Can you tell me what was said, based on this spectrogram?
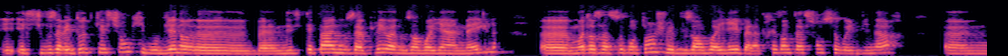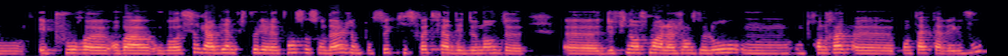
et, si vous avez d'autres questions qui vous viennent, euh, ben, n'hésitez pas à nous appeler ou à nous envoyer un mail. moi, dans un second temps, je vais vous envoyer la présentation de ce webinaire et pour, euh, on, va, on va aussi regarder un petit peu les réponses au sondage. Donc, pour ceux qui souhaitent faire des demandes de, euh, financement à l'agence de l'eau, on, prendra contact avec vous,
